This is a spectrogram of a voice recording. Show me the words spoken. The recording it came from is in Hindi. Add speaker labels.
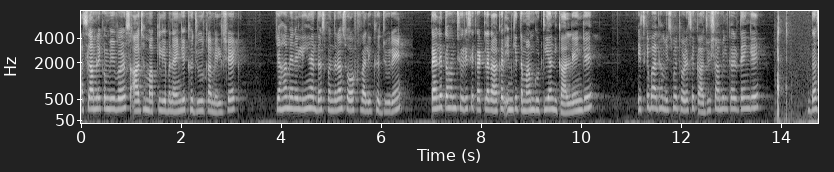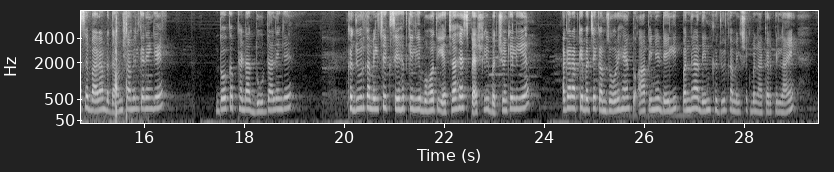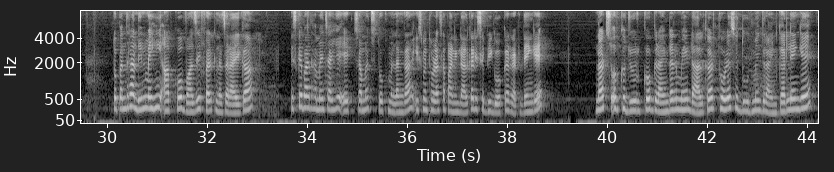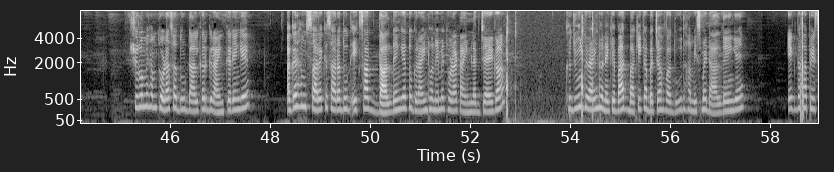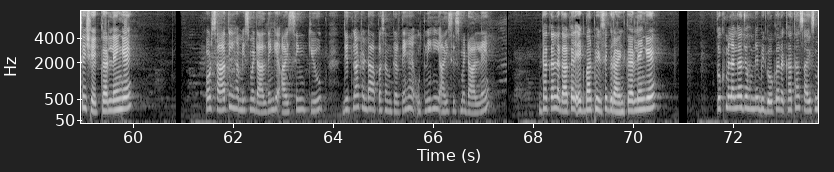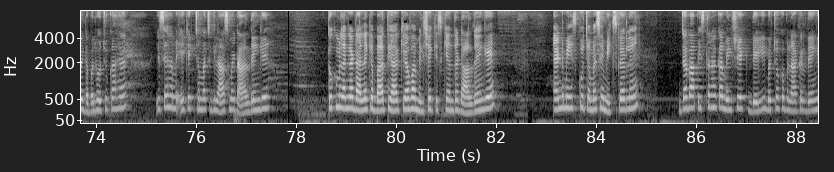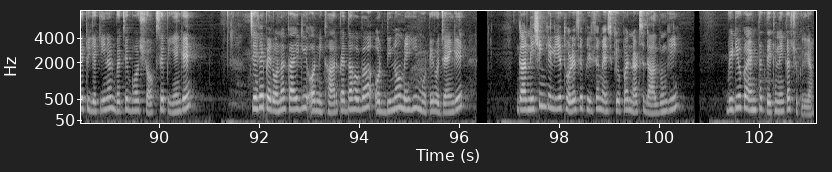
Speaker 1: अस्सलाम वालेकुम वीवर्स आज हम आपके लिए बनाएँगे खजूर का मिल्क शेक यहाँ मैंने ली हैं दस पंद्रह सॉफ्ट वाली खजूरें। पहले तो हम छुरी से कट लगाकर इनकी तमाम गुटलियाँ निकाल लेंगे। इसके बाद हम इसमें थोड़े से काजू शामिल कर देंगे। दस से बारह बादाम शामिल करेंगे। दो कप ठंडा दूध डालेंगे। खजूर का मिल्क शेक सेहत के लिए बहुत ही अच्छा है, स्पेशली बच्चों के लिए। अगर आपके बच्चे कमज़ोर हैं तो आप इन्हें डेली पंद्रह दिन खजूर का मिल्क शेक बनाकर पिलाएँ। तो पंद्रह दिन में ही आपको वाज फ़र्क नज़र आएगा। इसके बाद हमें चाहिए एक चम्मच तुख मलंगा। इसमें थोड़ा सा पानी डालकर इसे भिगो कर रख देंगे। नट्स और खजूर को ग्राइंडर में डालकर थोड़े से दूध में ग्राइंड कर लेंगे। शुरू में हम थोड़ा सा दूध डालकर ग्राइंड करेंगे। अगर हम सारे के सारा दूध एक साथ डाल देंगे तो ग्राइंड होने में थोड़ा टाइम लग जाएगा। खजूर ग्राइंड होने के बाद बाकी का बचा हुआ दूध हम इसमें डाल देंगे। एक दफ़ा फिर से शेक कर लेंगे। और साथ ही हम इसमें डाल देंगे आइसिंग क्यूब जितना ठंडा आप पसंद करते हैं, उतनी ही आइस इसमें डाल लें। ढक्कन लगाकर एक बार फिर से ग्राइंड कर लेंगे। तुख मलंगा जो हमने भिगो कर रखा था साइज़ में डबल हो चुका है। इसे हम एक एक चम्मच गिलास में डाल देंगे। तुख मलंगा डालने के बाद तैयार किया हुआ मिल्कशेक इसके अंदर डाल देंगे। एंड में इसको चम्मच से मिक्स कर लें। जब आप इस तरह का मिल्क शेक डेली बच्चों को बनाकर देंगे तो यकीनन बच्चे बहुत शौक से पियेंगे। चेहरे पर रौनक आएगी और निखार पैदा होगा और दिनों में ही मोटे हो जाएँगे। गार्निशिंग के लिए थोड़े से फिर से मैं इसके ऊपर नट्स डाल दूँगी। वीडियो को एंड तक देखने का शुक्रिया।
